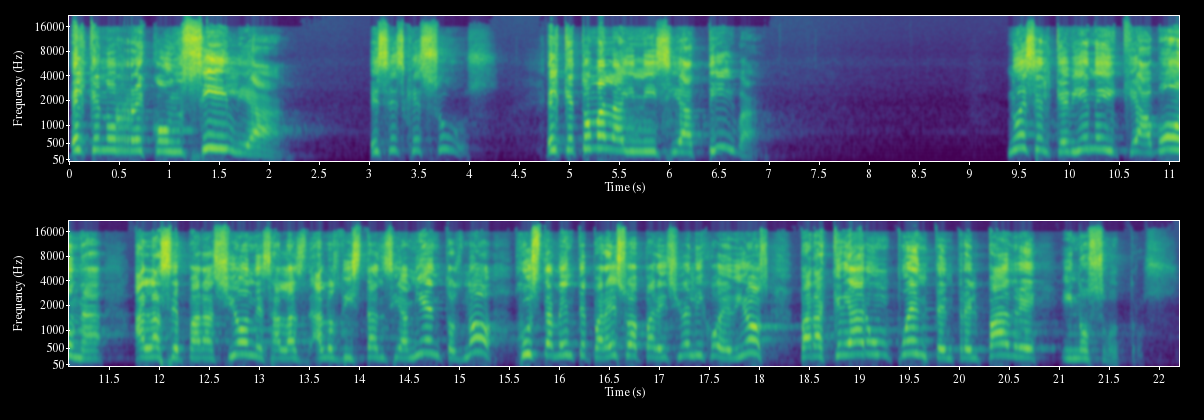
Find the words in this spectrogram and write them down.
el que nos reconcilia. Ese es Jesús, el que toma la iniciativa. No es el que viene y que abona a las separaciones, a, los distanciamientos. No, justamente para eso apareció el Hijo de Dios, para crear un puente entre el Padre y nosotros.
